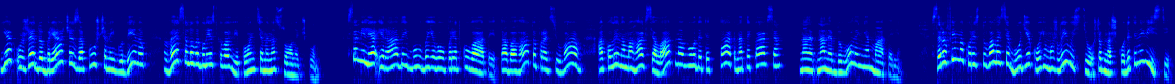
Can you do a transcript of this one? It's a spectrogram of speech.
як уже добряче запущений будинок весело виблискував віконцями на сонечку. Сам Ілля і радий був би його впорядкувати, та багато працював, а коли намагався лад наводити, так натикався на, невдоволення матері. Серафима користувалася будь-якою можливістю, щоб нашкодити невісті.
